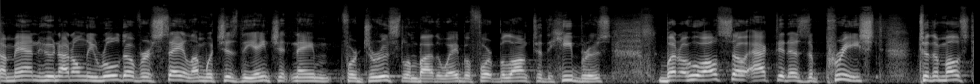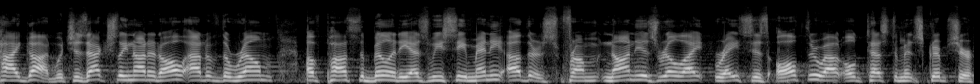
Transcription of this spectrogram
a man who not only ruled over Salem, which is the ancient name for Jerusalem, by the way, before it belonged to the Hebrews, but who also acted as the priest to the Most High God, which is actually not at all out of the realm of possibility, as we see many others from non Israelite races all throughout Old Testament scripture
